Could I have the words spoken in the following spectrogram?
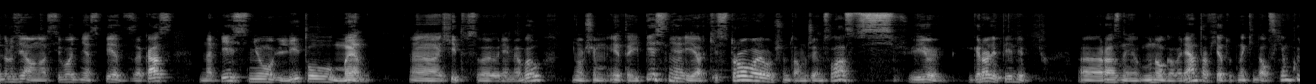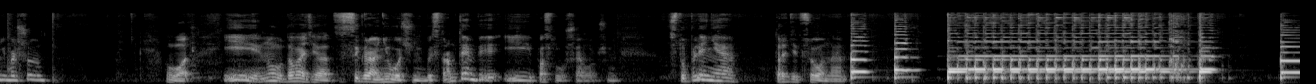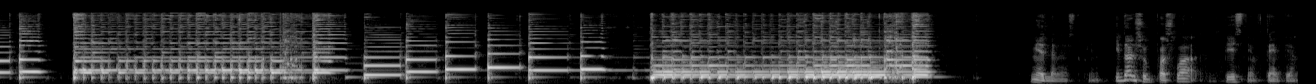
Привет, друзья! У нас сегодня спецзаказ на песню Little Man. Э, хит в свое время был. В общем, это и песня, и оркестровая. В общем, там Джеймс Ласс. Ее играли, пели э, разные, много вариантов. Я тут накидал схемку небольшую. Вот. И, ну, давайте я сыграю не очень быстром темпе и послушаем. В общем, вступление традиционное. Медленное вступление. И дальше пошла песня в темпе.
